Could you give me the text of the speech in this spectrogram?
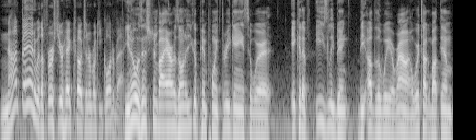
not bad with a first year head coach and a rookie quarterback. You know what's interesting about Arizona? You could pinpoint three games to where it could have easily been the other way around, and we're talking about them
